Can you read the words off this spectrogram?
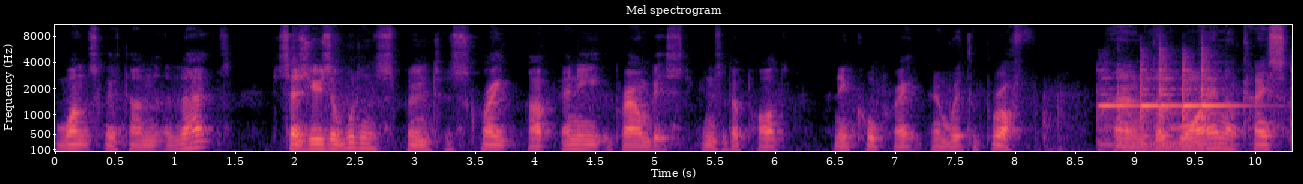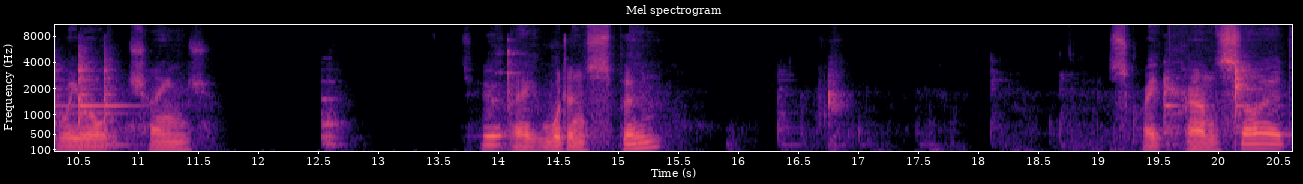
once we've done that, it says use a wooden spoon to scrape up any brown bits sticking to the pot and incorporate them with the broth and the wine. Okay, so we will change to a wooden spoon. Scrape around the side.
